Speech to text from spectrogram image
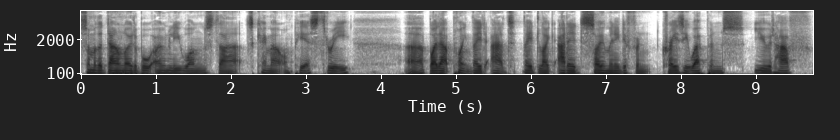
some of the downloadable only ones that came out on PS3. Uh, by that point, they'd add they'd like added so many different crazy weapons. You would have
